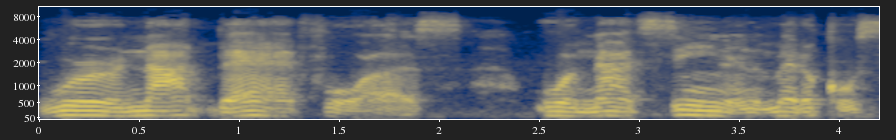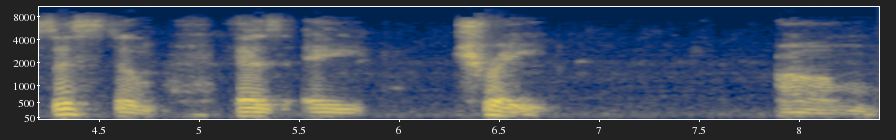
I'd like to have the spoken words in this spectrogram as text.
were not bad for us or not seen in the medical system as a trait. Um,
